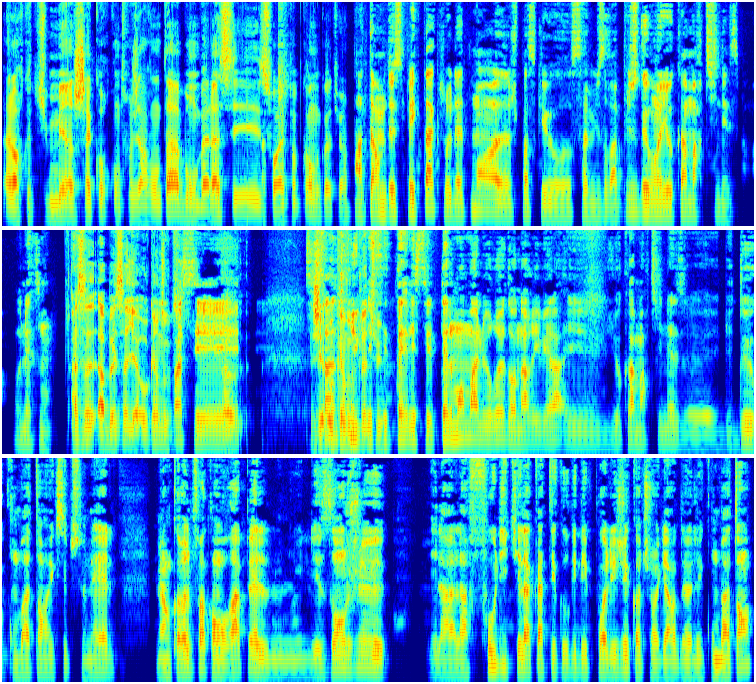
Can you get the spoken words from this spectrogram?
Alors que tu me mets un Shakur contre Gervonta, bon, bah là, c'est soirée popcorn, quoi, tu vois. En termes de spectacle, honnêtement, je pense qu'on s'amusera plus devant Yoka Martinez. Honnêtement. Ah, ça, ah bah ça, il y a aucun Je sais doute. pas, c'est. Ah, c'est j'ai aucun doute là-dessus. c'est tellement malheureux d'en arriver là. Et Yoka Martinez, euh, les deux combattants exceptionnels. Mais encore une fois, quand on rappelle les enjeux et la, la folie qui est la catégorie des poids légers quand tu regardes les combattants,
